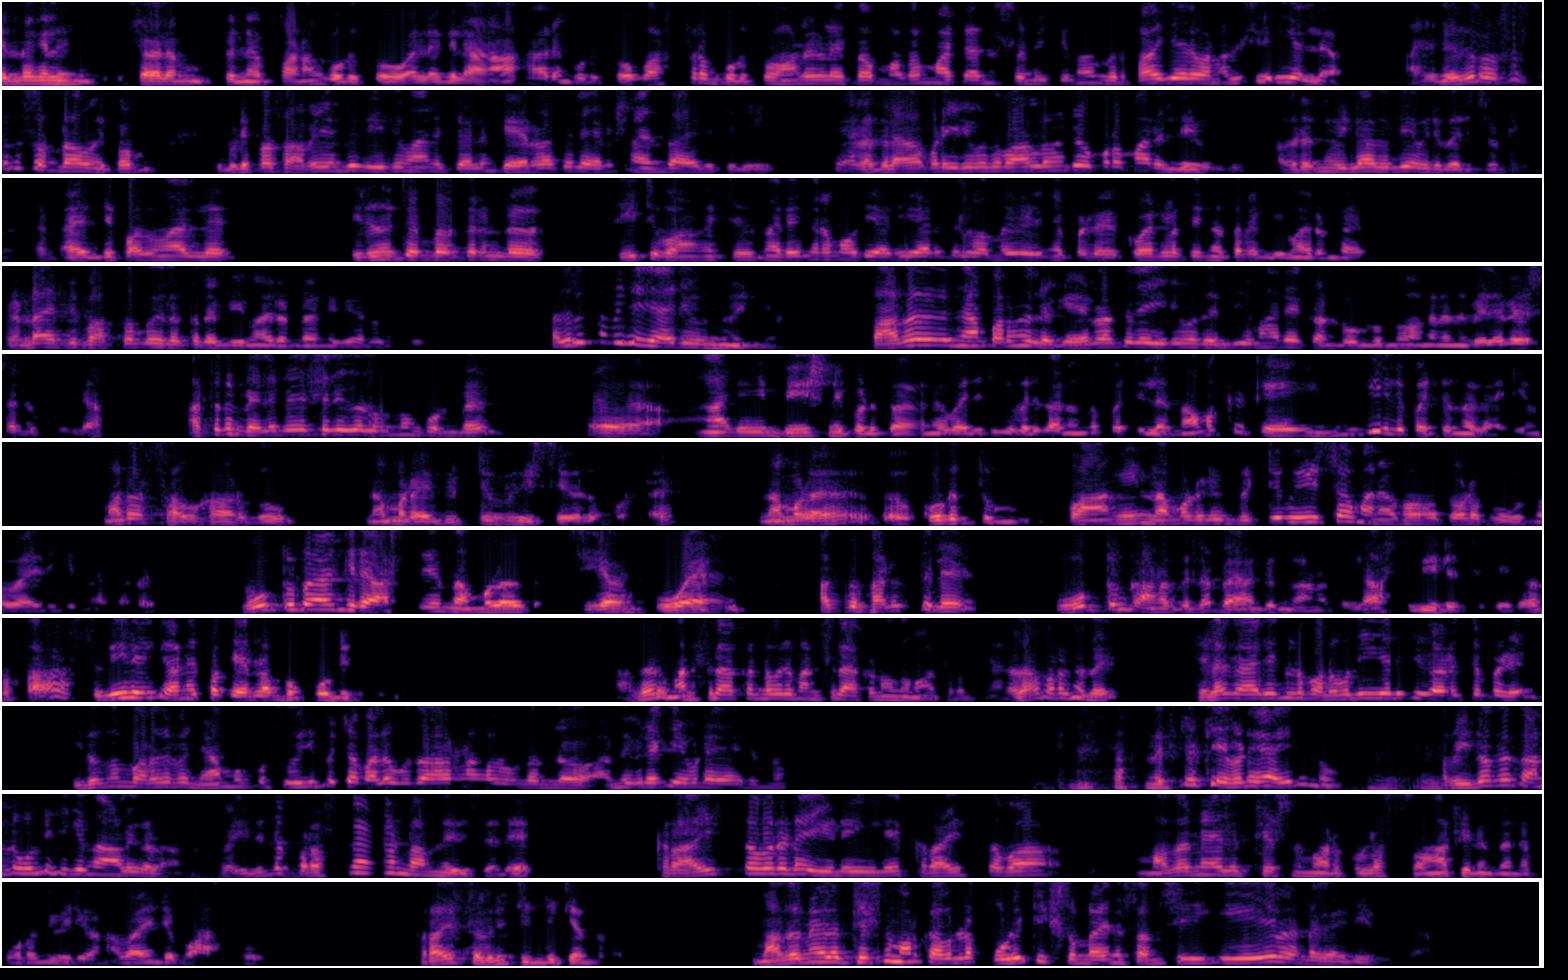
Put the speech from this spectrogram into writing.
എന്തെങ്കിലും ശകലം പിന്നെ പണം കൊടുത്തോ അല്ലെങ്കിൽ ആഹാരം കൊടുത്തോ വസ്ത്രം കൊടുത്തോ ആളുകളെയൊക്കെ മതം മാറ്റാൻ ശ്രമിക്കുന്നത് നിർഭാഗ്യകരമാണ്. അത് ശരിയല്ല. അതിനൊരു റെസിസ്റ്റൻസ് ഉണ്ടാവും. ഇപ്പം ഇവിടെ ഇപ്പൊ സഭ എന്ത് തീരുമാനിച്ചാലും കേരളത്തിലെ ഇലക്ഷൻ എന്തായാലും ശരി. കേരളത്തിലാകപ്പെടെ ഇരുപത് പാർലമെന്റ് മെമ്പർമാരല്ലേ ഉള്ളൂ. അവരൊന്നും ഇല്ലാതില്ലേ അവർ ഭരിച്ചോണ്ടിരുന്നത്. രണ്ടായിരത്തി പതിനാലിൽ ഇരുന്നൂറ്റി എൺപത്തിരണ്ട് സീറ്റ് വാങ്ങിച്ച് നരേന്ദ്രമോദി അധികാരത്തിൽ വന്നു കഴിഞ്ഞപ്പോഴേ കേരളത്തിന് എത്ര എം പിമാരുണ്ടായിരുന്നു? രണ്ടായിരത്തി പത്തൊമ്പതിൽ എത്ര എം പിമാരുണ്ടായിരുന്നു കേരളത്തിൽ? അതിലൊന്നും വലിയ കാര്യമൊന്നുമില്ല. അപ്പൊ അത് ഞാൻ പറഞ്ഞല്ലോ കേരളത്തിലെ ഇരുപത് എം പിമാരെ കണ്ടുകൊണ്ടൊന്നും അങ്ങനെ ഒന്നും വിലപേശലൊക്കില്ല അത്തരം വിലപേശലുകളൊന്നും കൊണ്ട് ആരെയും ഭീഷണിപ്പെടുത്താനോ വരുത്തിക്ക് വരുത്താനൊന്നും പറ്റില്ല. നമുക്കൊക്കെ ഇന്ത്യയിൽ പറ്റുന്ന കാര്യം മതസൗഹാർദ്ദവും നമ്മുടെ വിട്ടുവീഴ്ചകളും കൊണ്ട് നമ്മൾ കൊടുത്തും വാങ്ങിയും നമ്മളൊരു വിട്ടുവീഴ്ച മനോഭാവത്തോടെ പോകുന്നതായിരിക്കും നല്ലത്. വോട്ട് ബാങ്ക് രാഷ്ട്രീയം നമ്മൾ ചെയ്യാൻ പോയാൽ അത് ഫലത്തിൽ വോട്ടും കാണത്തില്ല ബാങ്കും കാണത്തില്ല ആ സ്ഥിതിയിൽ എത്തിച്ചേരും അപ്പൊ ആ സ്ഥിതിയിലേക്കാണ് ഇപ്പൊ കേരളം പൊക്കോണ്ടിരിക്കുന്നത്. അത് മനസ്സിലാക്കേണ്ടവർ മനസ്സിലാക്കണമെന്ന് മാത്രം. ഞാനതാ പറഞ്ഞത്. ചില കാര്യങ്ങൾ പർവതീകരിച്ച് കാണിച്ചപ്പോഴേ ഇതൊന്നും പറഞ്ഞപ്പോ ഞാൻ മുമ്പ് സൂചിപ്പിച്ച പല ഉദാഹരണങ്ങൾ ഉണ്ടല്ലോ. അന്ന് ഇവരൊക്കെ എവിടെയായിരുന്നു? അന്ന് ഇവരൊക്കെ എവിടെയായിരുന്നു. അപ്പൊ ഇതൊക്കെ കണ്ടുകൊണ്ടിരിക്കുന്ന ആളുകളാണ്. അപ്പൊ ഇതിന്റെ പ്രശ്നം എന്താണെന്ന് ചോദിച്ചാൽ ക്രൈസ്തവരുടെ ഇടയിലെ ക്രൈസ്തവ മതമേലധ്യക്ഷന്മാർക്കുള്ള സ്വാധീനം തന്നെ കുറഞ്ഞു വരികയാണ്. അതതിന്റെ വാസ്തവം. ക്രൈസ്തവർ ചിന്തിക്കേണ്ടത്. മതമേലധ്യക്ഷന്മാർക്ക് അവരുടെ പൊളിറ്റിക്സ് ഉണ്ട്. അതിനെ സംശയിക്കുകയേ വേണ്ട കാര്യമില്ല.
